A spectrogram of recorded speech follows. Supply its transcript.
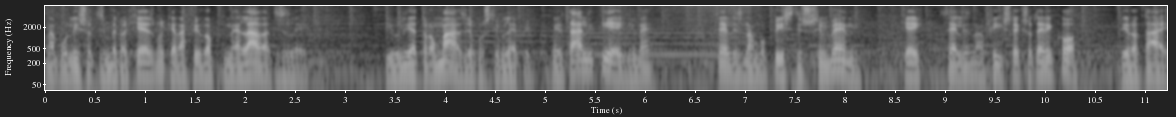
να πουλήσω τις μετοχές μου και να φύγω από την Ελλάδα», της λέει. Η Ιουλία τρομάζει όπως τη βλέπει. «Μυρτάλη, τι έγινε, θέλεις να μου πεις τι σου συμβαίνει και θέλεις να φύγεις στο εξωτερικό», τη ρωτάει.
